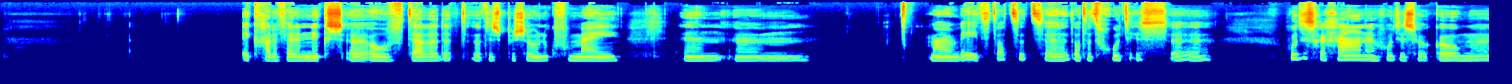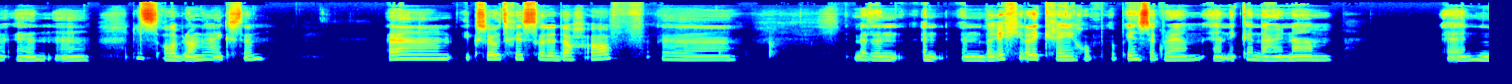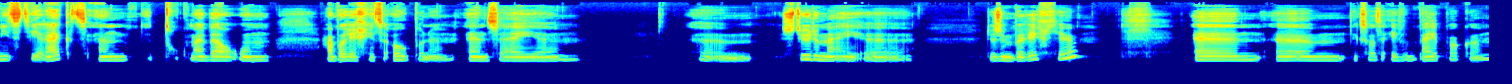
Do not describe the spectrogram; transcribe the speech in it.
ik ga er verder niks uh, over vertellen. Dat, dat is persoonlijk voor mij. En, um, maar weet dat het, uh, dat het goed is. Uh, goed is gegaan en goed is gekomen. En dat is het allerbelangrijkste. Um, ik sloot gisteren de dag af met een, een, een berichtje dat ik kreeg op, op Instagram. En ik kende haar naam uh, niet direct. En het trok mij wel om haar berichtje te openen. En zij uh, um, stuurde mij uh, dus een berichtje. En um, ik zal het even bijpakken.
